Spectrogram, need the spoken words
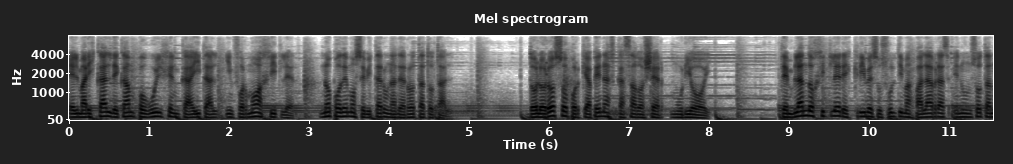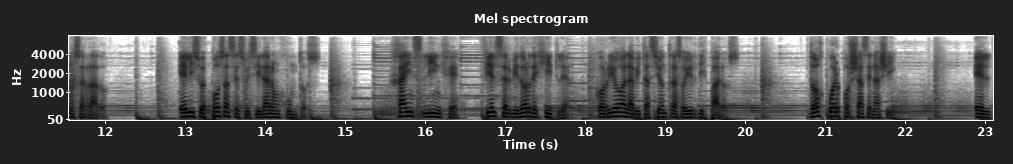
El mariscal de campo Wilhelm Keitel informó a Hitler, no podemos evitar una derrota total. Doloroso porque apenas casado ayer, murió hoy. Temblando Hitler escribe sus últimas palabras en un sótano cerrado. Él y su esposa se suicidaron juntos. Heinz Linge, fiel servidor de Hitler, corrió a la habitación tras oír disparos. Dos cuerpos yacen allí. Él,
